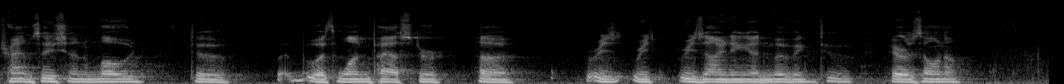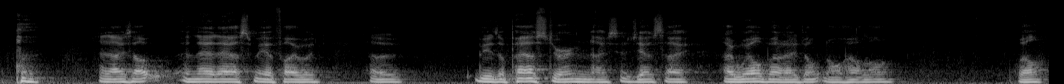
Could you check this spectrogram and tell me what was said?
transition mode to with one pastor uh, re, re, resigning and moving to Arizona. and I thought, and that asked me if I would uh, be the pastor, and I said yes, I. I will, but I don't know how long. Well,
